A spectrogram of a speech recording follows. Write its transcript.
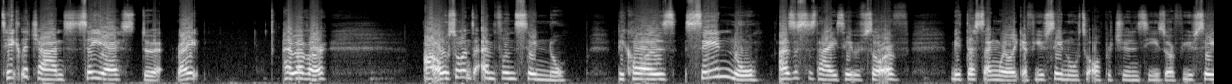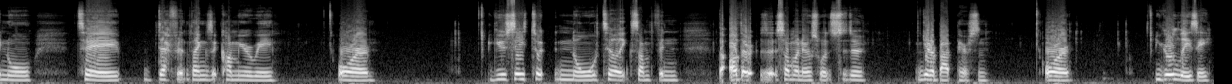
Take the chance, say yes, do it, right? However, I also want to influence saying no. Because saying no, as a society, we've sort of made this thing where, like, if you say no to opportunities or if you say no to different things that come your way, or you say to no to like something that other that someone else wants to do, you're a bad person, or you're lazy,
